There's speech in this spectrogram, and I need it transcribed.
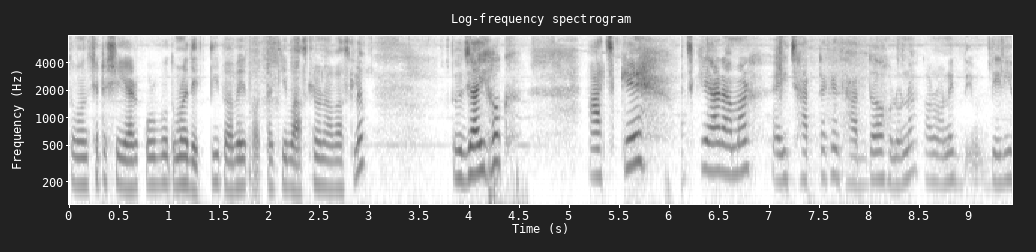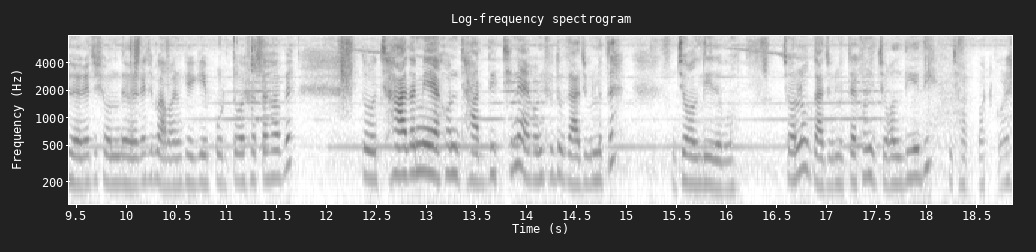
তোমাদের সেটা শেয়ার করব, তোমরা দেখতেই পাবে কটা কি বাঁচলো না বাঁচলো তো যাই হোক, আজকে আজকে আর আমার এই ছাদটাকে ঝাড় দেওয়া হলো না, কারণ অনেক দেরি হয়ে গেছে, সন্ধে হয়ে গেছে বাবানকে গিয়ে পড়তে বসাতে হবে। তো ছাদ আমি এখন ঝাড় দিচ্ছি না, এখন শুধু গাছগুলোতে জল দিয়ে দেবো। চলো গাছগুলোতে এখন জল দিয়ে দিই, ঝটপট করে।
